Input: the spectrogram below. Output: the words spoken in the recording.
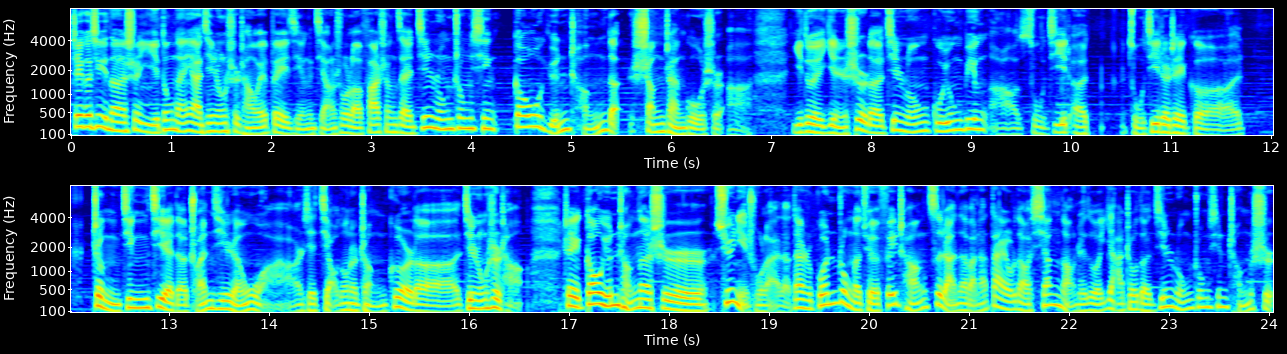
这个剧呢是以东南亚金融市场为背景，讲述了发生在金融中心高云城的商战故事啊。一对隐士的金融雇佣兵啊，阻击呃，阻击着这个。政经界的传奇人物啊，而且搅动了整个的金融市场。这高云城呢是虚拟出来的，但是观众呢却非常自然地把它带入到香港这座亚洲的金融中心城市。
